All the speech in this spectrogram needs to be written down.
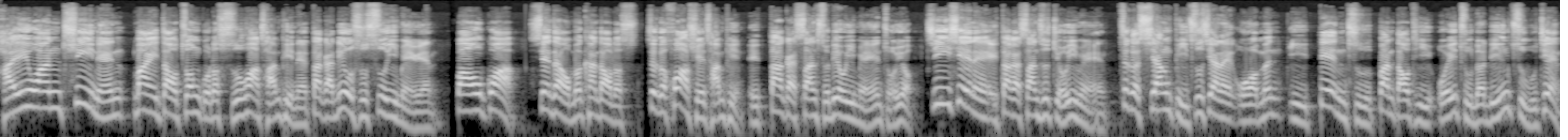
台湾去年卖到中国的石化产品呢，大概六十四亿美元，包括现在我们看到的这个化学产品，也大概三十六亿美元左右，机械呢也大概三十九亿美元。这个相比之下呢，我们以电子半导体为主的零组件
